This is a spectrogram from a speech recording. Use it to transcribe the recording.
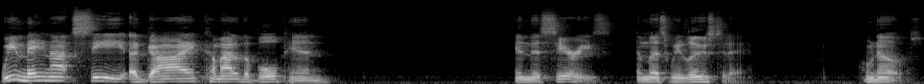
We may not see a guy come out of the bullpen in this series unless we lose today. Who knows?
